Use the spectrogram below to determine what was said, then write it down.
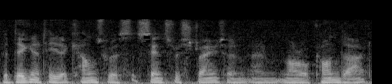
the dignity that comes with sense restraint and, and moral conduct,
